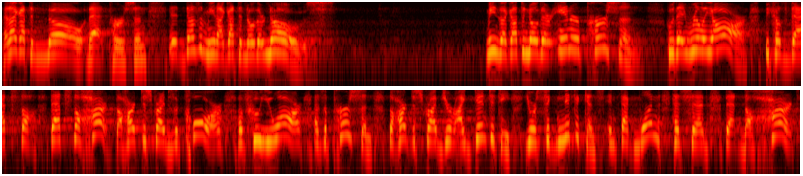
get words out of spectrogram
and I got to know that person, it doesn't mean I got to know their nose. It means I got to know their inner person, who they really are, because that's the, that's the heart. The heart describes the core of who you are as a person. The heart describes your identity, your significance. In fact, one has said that the heart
